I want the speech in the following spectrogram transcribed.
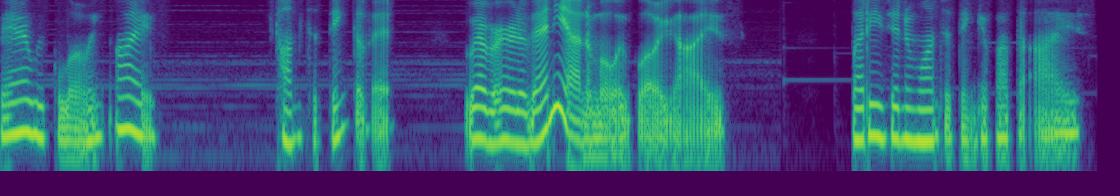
bear with glowing eyes? Come to think of it, whoever heard of any animal with glowing eyes? But he didn't want to think about the eyes.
